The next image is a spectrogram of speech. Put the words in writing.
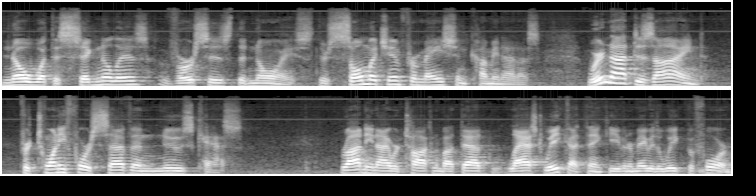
know what the signal is versus the noise. There's so much information coming at us. We're not designed for 24 7 newscasts. Rodney and I were talking about that last week, I think, even, or maybe the week before.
